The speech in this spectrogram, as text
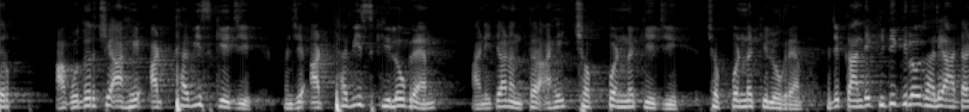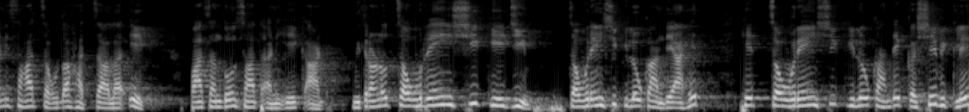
तर अगोदरचे आहे अठ्ठावीस के जी म्हणजे अठ्ठावीस किलोग्रॅम आणि त्यानंतर आहे छप्पन्न के जी छप्पन्न किलोग्रॅम. म्हणजे कांदे किती किलो झाले? आठ आणि सहा चौदा हातचा आला एक. पाच आणि दोन सात आणि एक आठ. मित्रांनो चौऱ्याऐंशी के जी चौऱ्याऐंशी किलो कांदे आहेत. हे चौऱ्याऐंशी किलो कांदे कसे विकले?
